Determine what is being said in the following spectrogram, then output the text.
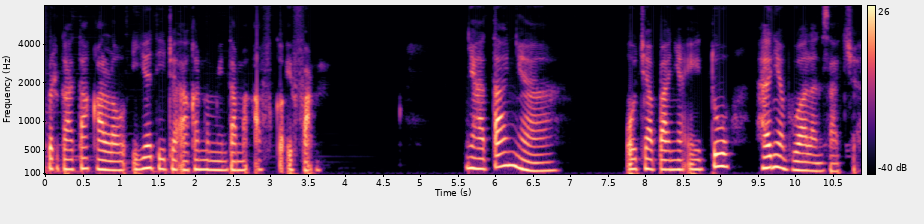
berkata kalau ia tidak akan meminta maaf ke Ivan. Nyatanya, ucapannya itu hanya bualan saja.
